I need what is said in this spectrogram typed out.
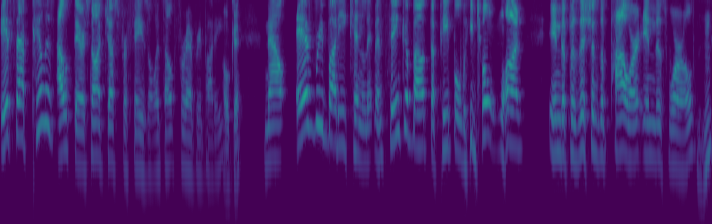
If that pill is out there, it's not just for Faisal, it's out for everybody. Okay. Now, everybody can live, and think about the people we don't want in the positions of power in this world. Mhm.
